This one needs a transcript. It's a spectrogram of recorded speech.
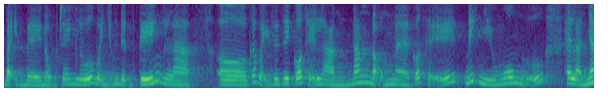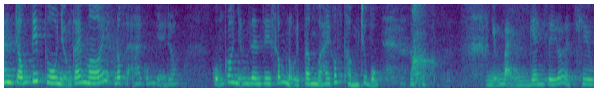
bạn bè đồng trang lứa bởi những định kiến là uh, các bạn Gen Z có thể làm năng động nè có thể biết nhiều ngôn ngữ hay là nhanh chóng tiếp thu những cái mới. Đâu phải ai cũng vậy đâu. Cũng có những Gen Z sống nội tâm và hay khóc thầm chứ bộ. Những bạn Gen Z rất là chill.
